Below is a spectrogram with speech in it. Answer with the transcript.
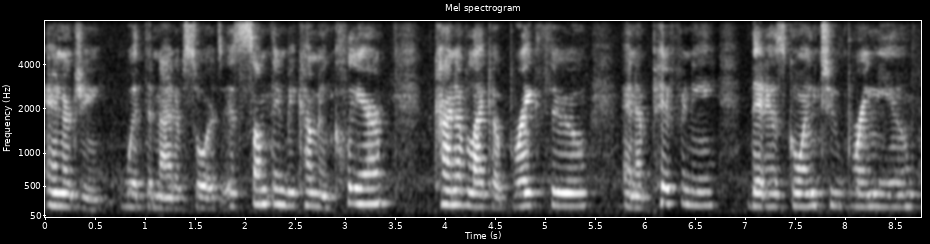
energy with the Knight of Swords. It's something becoming clear, kind of like a breakthrough, an epiphany that is going to bring you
